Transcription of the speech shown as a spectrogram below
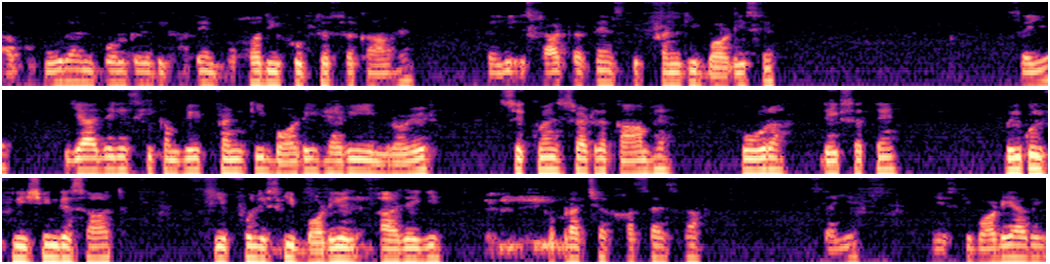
आपको पूरा अनफोल्ड करके दिखाते हैं। बहुत ही खूबसूरत सा काम है। सही है स्टार्ट करते हैं इसकी फ्रंट की बॉडी से। सही है? यह आ जाएगी इसकी कंप्लीट फ्रंट की body heavy embroidery sequence set का काम है। पूरा देख सकते हैं। बिल्कुल फिनिशिंग के साथ ये फुल इसकी बॉडी आ जाएगी। कपड़ा अच्छा खासा है इसका। सही है? ये इसकी बॉडी आ गई।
